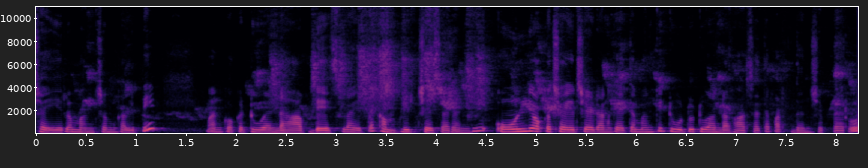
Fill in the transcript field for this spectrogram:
చైర్ మంచం కలిపి మనకు ఒక టూ అండ్ హాఫ్ డేస్లో అయితే కంప్లీట్ చేశారండి. ఓన్లీ ఒక చైర్ చేయడానికి అయితే మనకి two to two and half hours అయితే పడుతుందని చెప్పారు.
